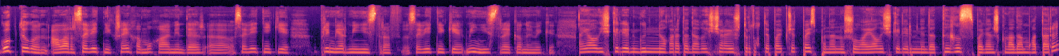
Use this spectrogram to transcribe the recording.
Көптөгөн алар советник шейха мухаммеда советники премьер министров советники министра экономики. Аял ишкерлердин күнүнө карата дагы иш чара уюштурдук деп айтып жатпайсызбы анан ушул аял ишкерлер менен да тыгыз байланышкан адам катары.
